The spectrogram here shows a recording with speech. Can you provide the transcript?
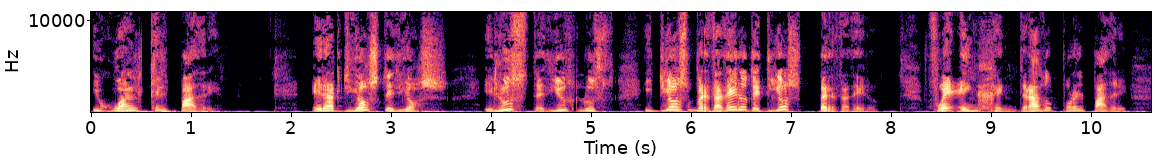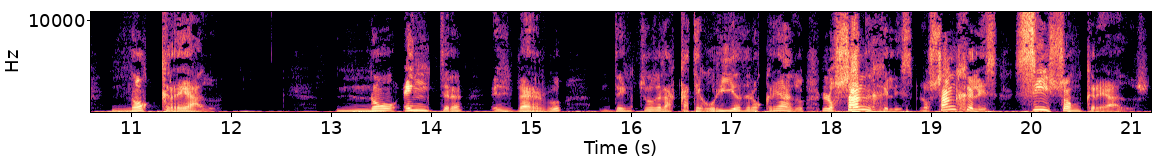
igual que el Padre. Era Dios de Dios, y luz de Dios luz, y Dios verdadero de Dios verdadero. Fue engendrado por el Padre, no creado. No entra el verbo dentro de la categoría de lo creado. Los ángeles, los ángeles sí son creados,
